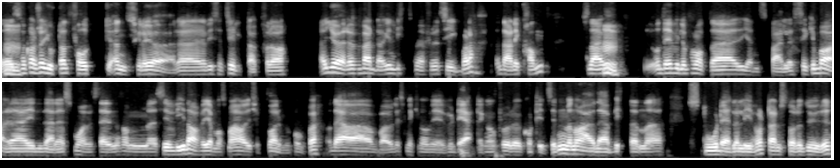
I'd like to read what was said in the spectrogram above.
Eh, Mm. Som kanskje har gjort at folk ønsker å gjøre visse tiltak for å gjøre hverdagen litt mer forutsigbar, da, der de kan. Så det er jo, Mm. Og det vil jo på en måte gjenspeiles ikke bare i de der småinvesteringene som eh, sier vi da, hjemme hos meg har jo kjøpt varmepumpe. og Det var jo liksom ikke noe vi vurderte engang for kort tid siden, men nå er jo det blitt en eh, stor del av livet vårt der den står og durer.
